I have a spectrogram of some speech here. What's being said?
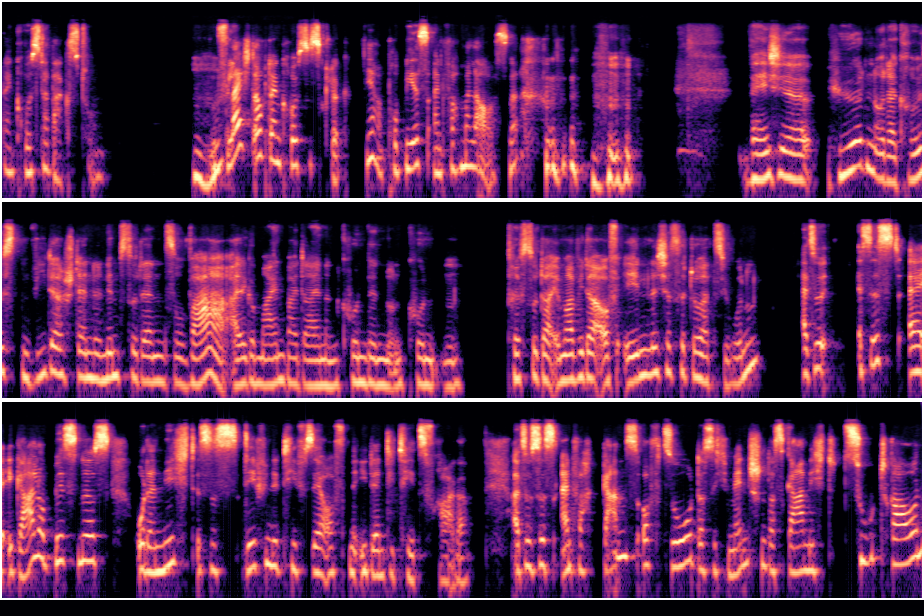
dein größter Wachstum. Mhm. Und vielleicht auch dein größtes Glück. Ja, probier es einfach mal aus. Ne? Welche Hürden oder größten Widerstände nimmst du denn so wahr allgemein bei deinen Kundinnen und Kunden? Triffst du da immer wieder auf ähnliche Situationen? Also es ist äh, egal ob Business oder nicht, ist es definitiv sehr oft eine Identitätsfrage. Also es ist einfach ganz oft so, dass sich Menschen das gar nicht zutrauen,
